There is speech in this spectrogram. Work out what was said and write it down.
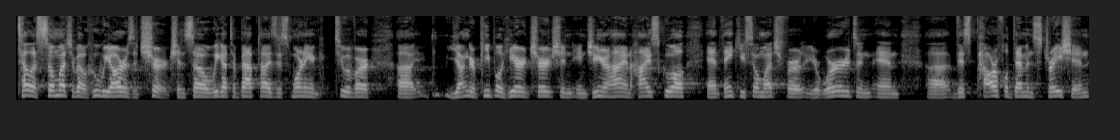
tell us so much about who we are as a church. And so we got to baptize this morning two of our uh, younger people here at church in, in, junior high and high school. And thank you so much for your words and, and uh, this powerful demonstration.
